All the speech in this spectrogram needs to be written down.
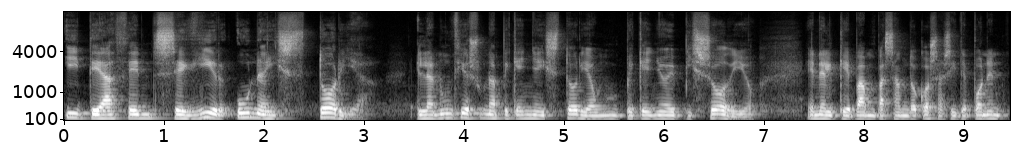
y te hacen seguir una historia. El anuncio es una pequeña historia, un pequeño episodio en el que van pasando cosas y te ponen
